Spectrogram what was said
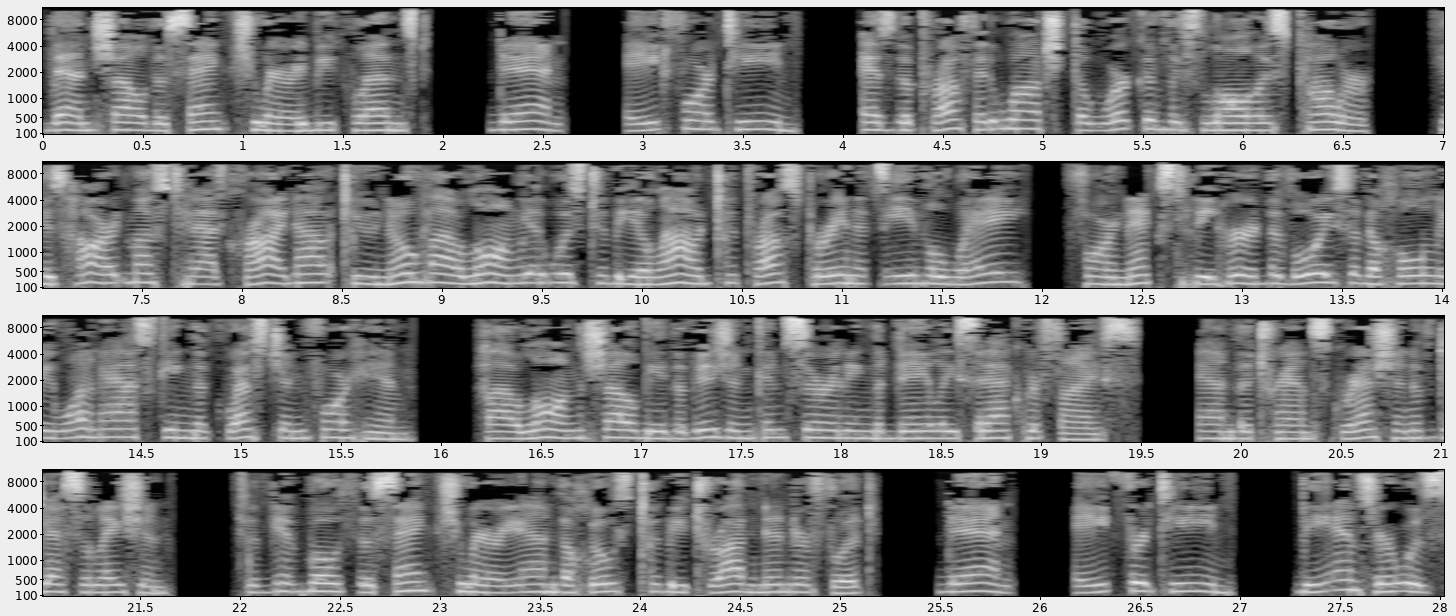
then shall the sanctuary be cleansed. Dan. 814. As the prophet watched the work of this lawless power, his heart must have cried out to know how long it was to be allowed to prosper in its evil way, for next he heard the voice of the Holy One asking the question for him. How long shall be the vision concerning the daily sacrifice, and the transgression of desolation, to give both the sanctuary and the host to be trodden underfoot? Dan. 813. The answer was,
